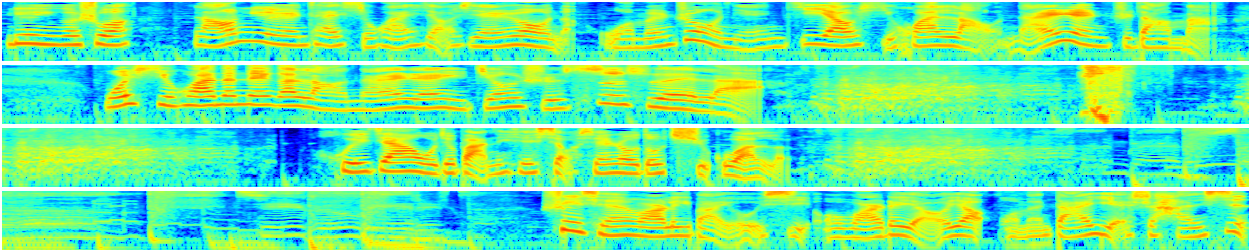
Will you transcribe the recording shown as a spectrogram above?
另一个说：“老女人才喜欢小鲜肉呢，我们这种年纪要喜欢老男人，知道吗？”我喜欢的那个老男人已经十四岁了。回家我就把那些小鲜肉都取关了。睡前玩了一把游戏，我玩的瑶瑶，我们打野是韩信。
